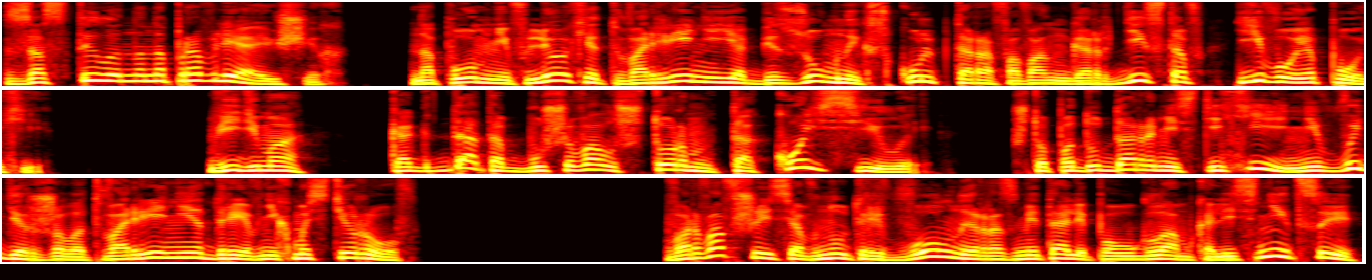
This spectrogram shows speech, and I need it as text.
застыла на направляющих, напомнив Лехе творение безумных скульпторов-авангардистов его эпохи. Видимо, когда-то бушевал шторм такой силы, что под ударами стихии не выдержало творение древних мастеров. Ворвавшиеся внутрь волны разметали по углам колесницы,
